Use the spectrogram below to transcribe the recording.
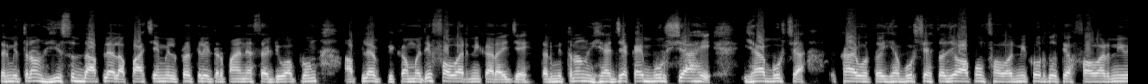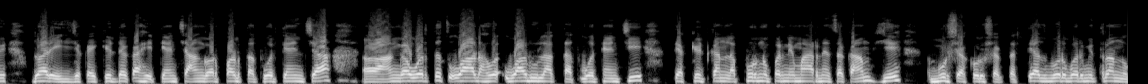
तर मित्रांनो ही सुद्धा आपल्याला पाच एम एल प्रति लिटर पाण्यासाठी वापरून आपल्या पिकामध्ये फवारणी करायची आहे. तर मित्रांनो ह्या ज्या काही बुरशी आहे ह्या बुरशा काय होतं? ह्या बुरशाचा जेव्हा आपण फवारणी करतो त्या फवारणीद्वारे जे काही कीटक आहेत त्यांच्या अंगावर पडतात व त्यांच्या अं, अंगावरच वाढ वाढू लागतात व त्यांची त्या कीटकांना पूर्णपणे मारण्याचं काम हे बुरशा करू शकतात. त्याचबरोबर मित्रांनो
